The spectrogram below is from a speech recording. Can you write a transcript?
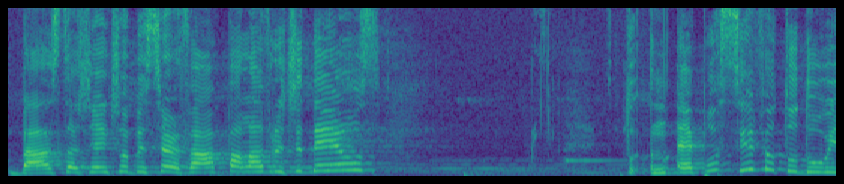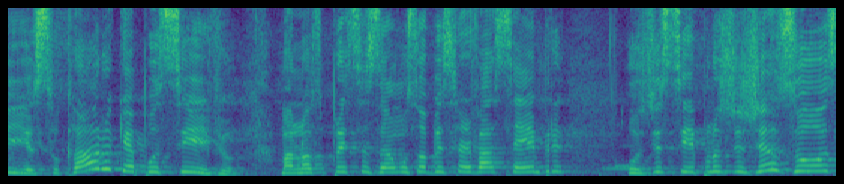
Basta a gente observar a palavra de Deus. É possível tudo isso? Claro que é possível, mas nós precisamos observar sempre os discípulos de Jesus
